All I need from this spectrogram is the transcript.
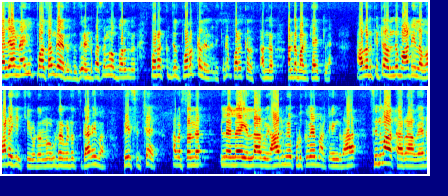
கல்யாணம் ஆகி பசங்க இருந்தது. ரெண்டு பசங்களும் பிறந்து பிறக்குது பிறக்கலை நினைக்கிறேன். பிறக்கல அந்த அந்த மாதிரி டயத்தில் அவர்கிட்ட வந்து மாடியில் வாடகைக்கு விடணும் விட விடத்துக்காக இவ பேசிச்ச. அவர் சொன்னார் இல்லை இல்லை எல்லாரும் யாருமே கொடுக்கவே மாட்டேங்கிறா. சினிமாக்காரா வேற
